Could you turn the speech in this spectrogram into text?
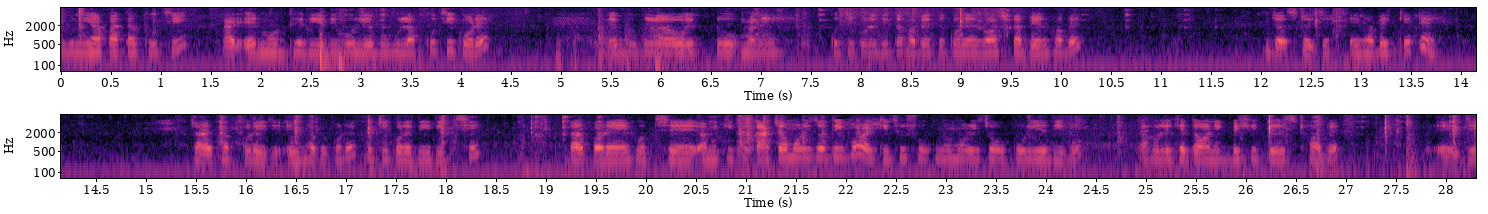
ধনিয়া পাতা কুচি। আর এর মধ্যে দিয়ে দিব লেবুগুলা কুচি করে। লেবুগুলো একটু মানে কুচি করে দিতে হবে, এতে করে রসটা বের হবে। জাস্ট এই যে এইভাবে কেটে চার ভাগ করে এই যে এইভাবে করে কুচি করে দিয়ে দিচ্ছি। তারপরে হচ্ছে আমি কিছু কাঁচা মরিচও দিব আর কিছু শুকনো মরিচও পুড়িয়ে দিব। তাহলে খেতে অনেক বেশি টেস্ট হবে। এই যে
